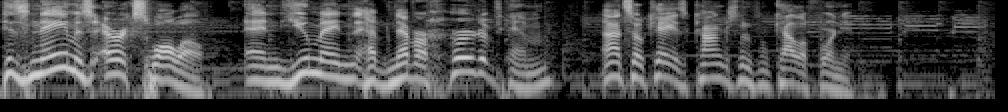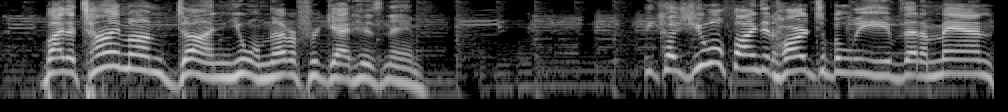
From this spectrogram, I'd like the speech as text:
His name is Eric Swalwell, and you may have never heard of him. That's okay. He's a congressman from California. By the time I'm done, you will never forget his name. Because you will find it hard to believe that a man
